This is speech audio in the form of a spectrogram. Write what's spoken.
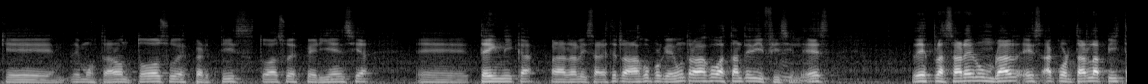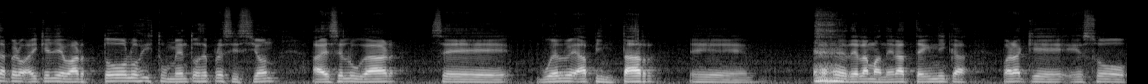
que demostraron toda su expertise, toda su experiencia técnica para realizar este trabajo, porque es un trabajo bastante difícil. Es desplazar el umbral, es acortar la pista, pero hay que llevar todos los instrumentos de precisión a ese lugar, se vuelve a pintar eh, de la manera técnica para que eso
